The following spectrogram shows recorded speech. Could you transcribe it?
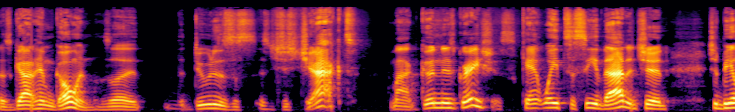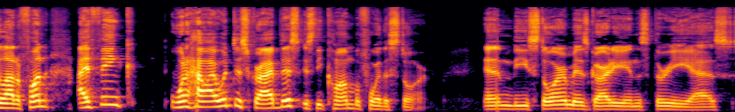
has got him going. So the dude is is just jacked. My goodness gracious. Can't wait to see that. It should should be a lot of fun. I think what how I would describe this is the calm before the storm. And the storm is Guardians 3 as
